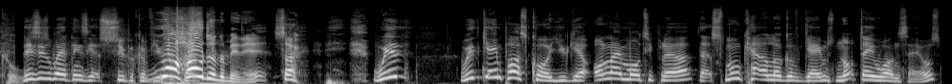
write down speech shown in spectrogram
Cool. This is where things get super confusing. Well, So- hold on a minute. so, with with Game Pass Core, you get online multiplayer, that small catalog of games, not day one sales,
